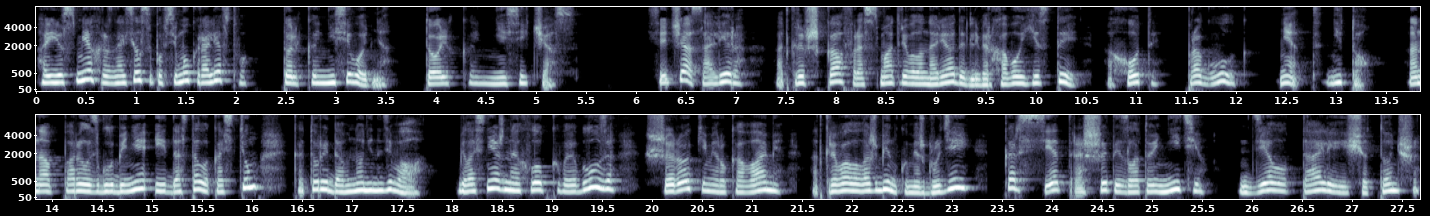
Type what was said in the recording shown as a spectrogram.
а ее смех разносился по всему королевству. Только не сегодня. Только не сейчас. Сейчас Алира Открыв шкаф, рассматривала наряды для верховой езды, охоты, прогулок. Нет, не то. Она порылась в глубине и достала костюм, который давно не надевала. Белоснежная хлопковая блуза с широкими рукавами открывала ложбинку меж грудей, корсет, расшитый золотой нитью, делал талию еще тоньше.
